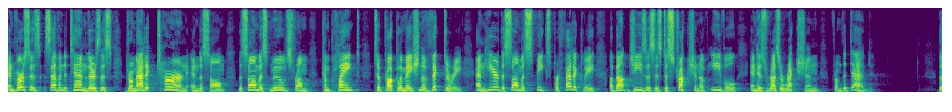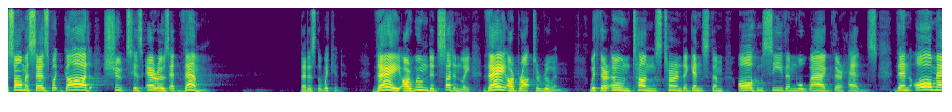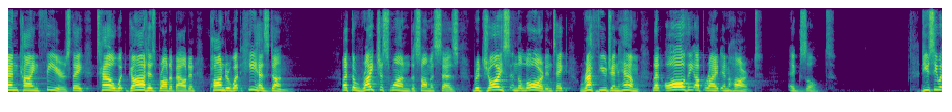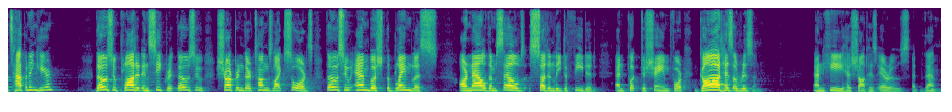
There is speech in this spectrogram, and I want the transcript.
In verses 7 to 10, there's this dramatic turn in the psalm. The psalmist moves from complaint to proclamation of victory. And here the psalmist speaks prophetically about Jesus' destruction of evil and his resurrection from the dead. The psalmist says, But God shoots his arrows at them, that is, the wicked. They are wounded suddenly, they are brought to ruin. With their own tongues turned against them, all who see them will wag their heads. Then all mankind fears. They tell what God has brought about and ponder what he has done. Let the righteous one, the psalmist says, rejoice in the Lord and take refuge in him. Let all the upright in heart exult. Do you see what's happening here? Those who plotted in secret, those who sharpened their tongues like swords, those who ambushed the blameless, are now themselves suddenly defeated and put to shame, for God has arisen and he has shot his arrows at them.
